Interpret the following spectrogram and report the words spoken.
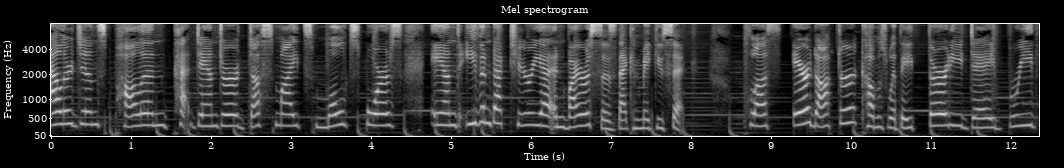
allergens, pollen, pet dander, dust mites, mold spores, and even bacteria and viruses that can make you sick. Plus, Air Doctor comes with a 30 day breathe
